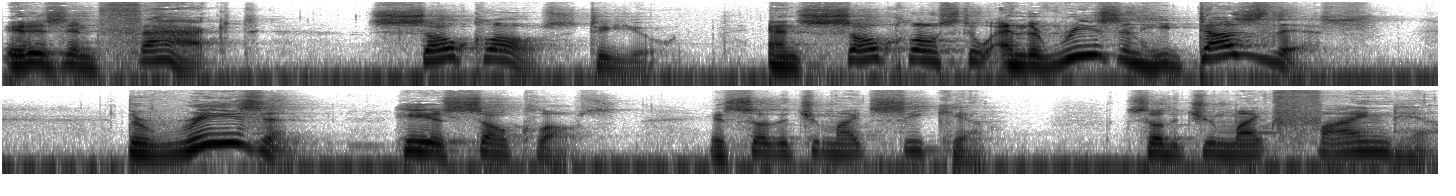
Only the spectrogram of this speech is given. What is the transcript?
It is, in fact, so close to you and so close to, and the reason he does this, the reason he is so close is so that you might seek him, so that you might find him.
